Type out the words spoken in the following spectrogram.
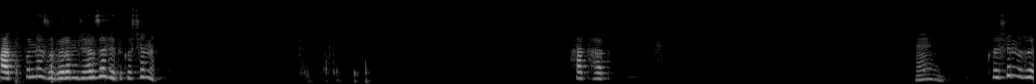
हात पण असं गरम झार झाले तर कशानं? हात हात. कशानं रे?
